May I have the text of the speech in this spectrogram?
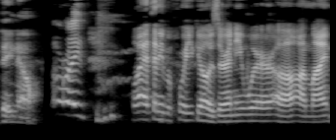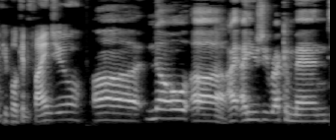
They know. All right. Well, Anthony, before you go, is there anywhere uh, online people can find you? Uh, no. Uh, I, I usually recommend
